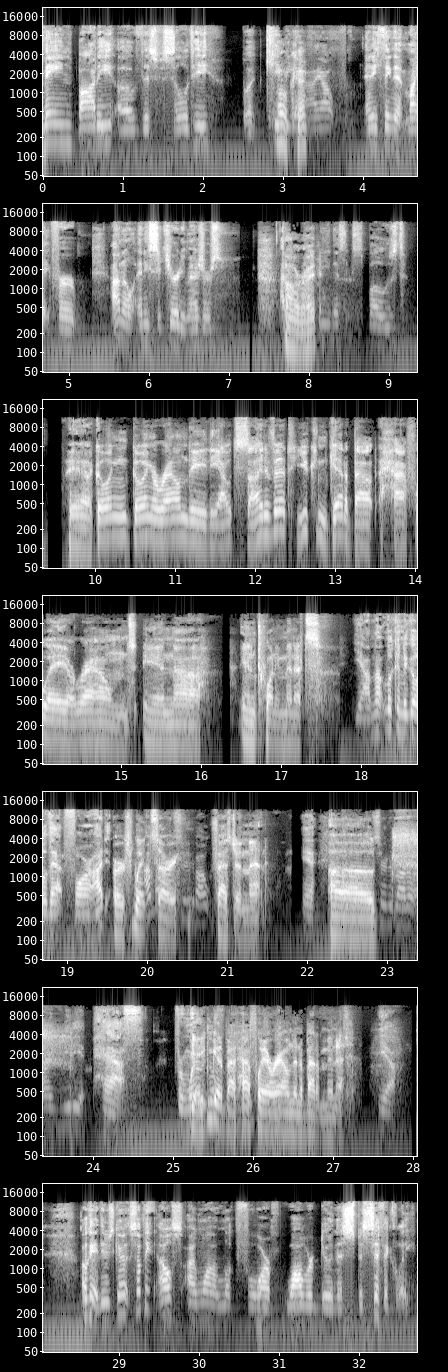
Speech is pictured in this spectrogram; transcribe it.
main body of this facility, but keeping Okay. an eye out for anything that might for I don't know any security measures. I don't All want being this exposed. Yeah, going going around the, the outside of it, you can get about halfway around in uh, in 20 minutes. Yeah, I'm not looking to go that far. I, Or wait, I'm sorry, about- faster than that. Yeah. Uh, concerned about our immediate path. From where yeah, you can get about halfway around in about a minute. Yeah. Okay, there's gonna, something else I want to look for while we're doing this specifically.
